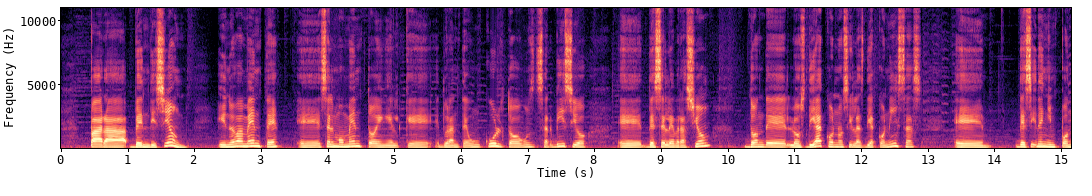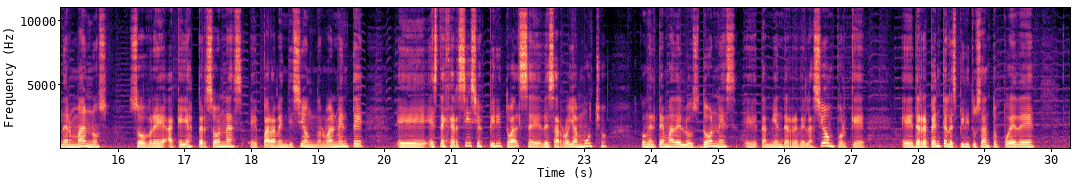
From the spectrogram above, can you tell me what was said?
para bendición y nuevamente eh, es el momento en el que durante un culto, un servicio eh, de celebración, donde los diáconos y las diaconisas eh, deciden imponer manos sobre aquellas personas para bendición. Normalmente este ejercicio espiritual se desarrolla mucho con el tema de los dones también de revelación, porque de repente el Espíritu Santo puede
